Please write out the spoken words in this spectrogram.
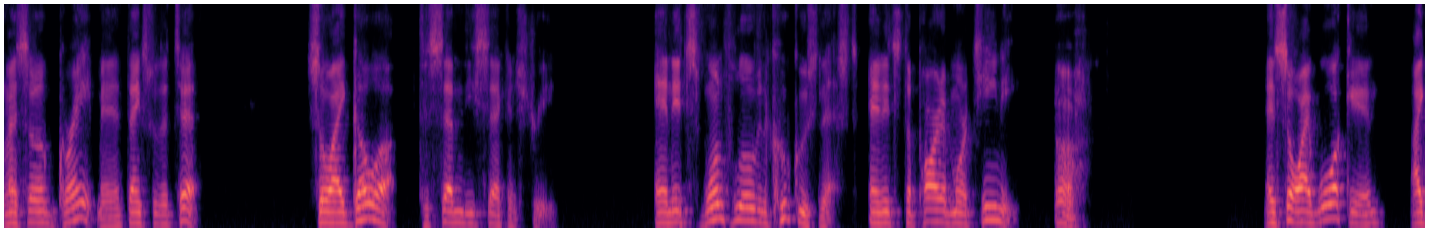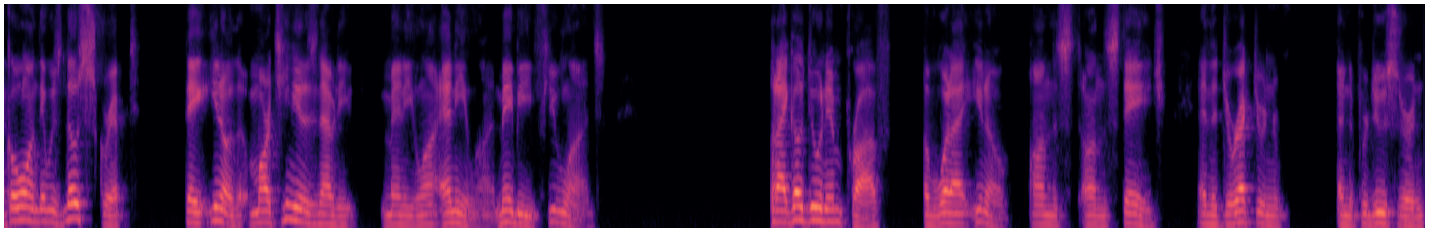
I said, oh, "Great, man. Thanks for the tip." So I go up to 72nd Street, and it's one flew over the cuckoo's nest, and it's the part of Martini. oh And so I walk in, I go on. There was no script. They, you know, the Martini doesn't have any many line, any line, maybe a few lines. But I go do an improv of what I, you know, on the on the stage, and the director and and the producer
